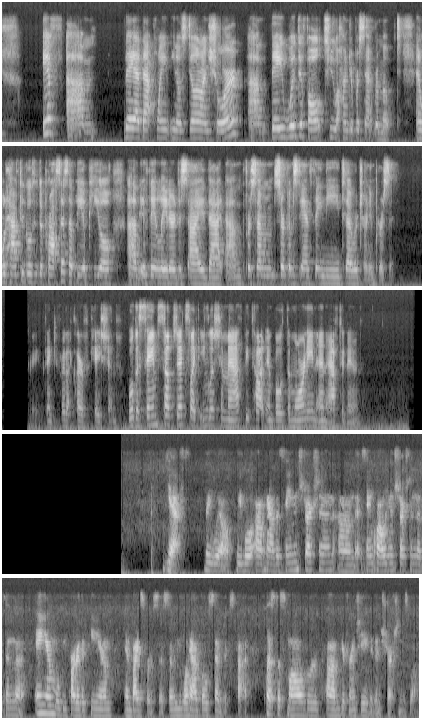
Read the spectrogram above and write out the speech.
If um, they at that point, you know, still are unsure, um, they would default to 100% remote and would have to go through the process of the appeal um, if they later decide that um, for some circumstance they need to return in person. Great, thank you for that clarification. Will the same subjects like English and math be taught in both the morning and afternoon? Yes, they will. We will um, have the same instruction, um, that same quality instruction that's in the AM will be part of the PM and vice versa. So you will have both subjects taught, plus the small group um, differentiated instruction as well.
